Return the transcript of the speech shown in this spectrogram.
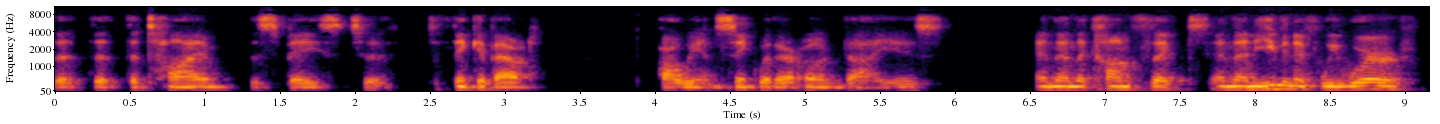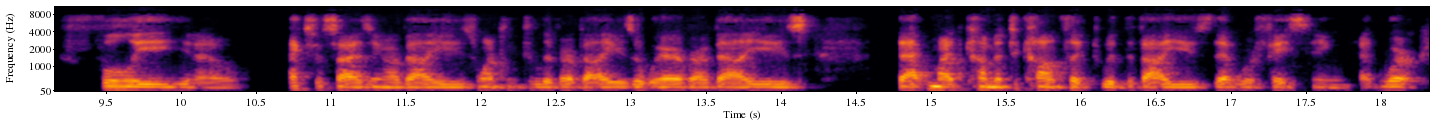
the, the, the time, the space to, to think about are we in sync with our own values? And then the conflict, and then even if we were fully, you know, exercising our values, wanting to live our values, aware of our values, that might come into conflict with the values that we're facing at work,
